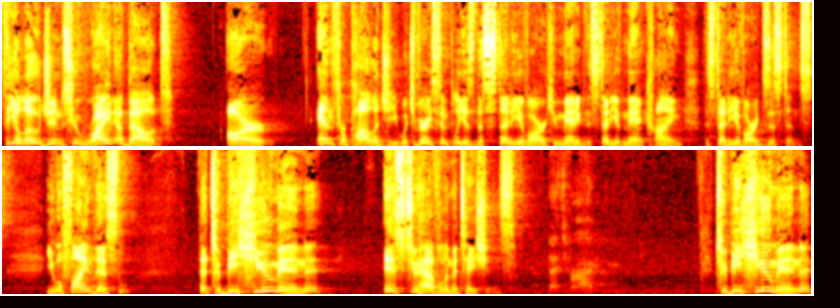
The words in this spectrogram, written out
theologians who write about our anthropology, which very simply is the study of our humanity, the study of mankind, the study of our existence, you will find this that to be human is to have limitations. That's right. To be human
